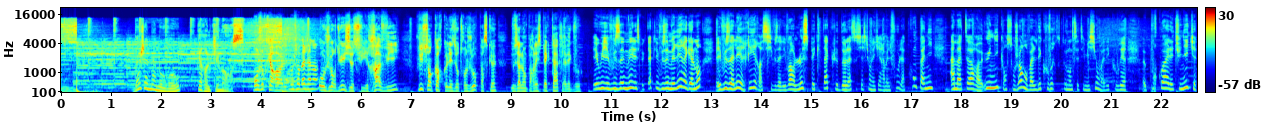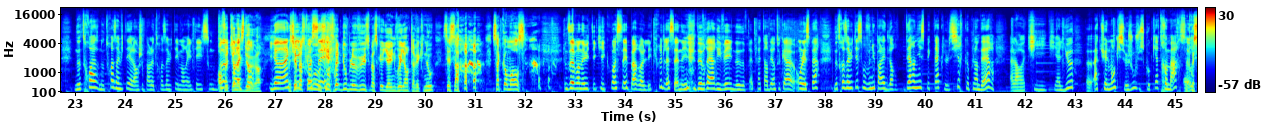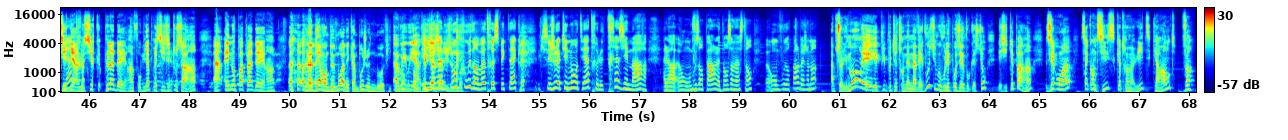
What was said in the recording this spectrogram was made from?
Benjamin Moreau, Carole Clémence. Bonjour Carole. Bonjour Benjamin. Aujourd'hui, je suis ravi, plus encore que les autres jours, parce que nous allons parler spectacle avec vous. Et oui, vous aimez les spectacles et vous aimez rire également. Et vous allez rire si vous allez voir le spectacle de l'association Les Caramels Fous, la compagnie amateur unique en son genre. On va le découvrir tout au long de cette émission. On va découvrir euh, pourquoi elle est unique. Nos trois, nos trois invités, alors je parle de trois invités, mais en réalité ils sont deux. En fait, il y en a que deux. hein. Il y en a un Mais qui C'est est parce que vous souffrez de double vue, c'est parce qu'il y a une voyante avec nous. C'est ça. ça commence. Nous avons un invité qui est coincé par euh, les crues de la Seine. Et il devrait arriver, il ne devrait pas tarder. En tout cas, on l'espère. Nos trois invités sont venus parler de leur dernier spectacle, le Cirque plein d'air, alors qui, qui a lieu euh, actuellement, qui se joue jusqu'au 4 mars. On au précise théâtre. bien, le cirque plein d'air. Il faut bien préciser tout ça. hein. Hein, Et non pas plein d'air. hein. plein d'air en deux mots avec un beau jeu de mots, effectivement. Ah oui, oui. Il y en a beaucoup dans votre spectacle qui se joue actuellement au théâtre le 13e art. Alors, euh, on vous en parle dans un instant. Euh, On vous en parle, Benjamin. Absolument, et, et puis peut-être même avec vous, si vous voulez poser vos questions, n'hésitez pas. Hein. 01 56 88 40 20.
